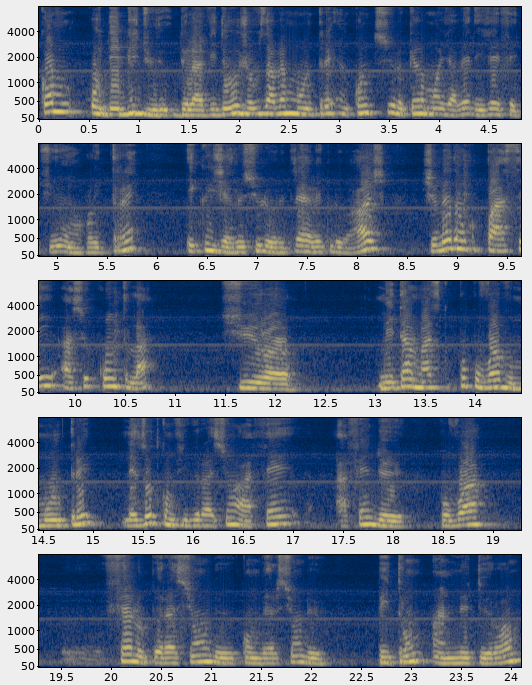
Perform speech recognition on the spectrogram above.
comme au début de la vidéo, je vous avais montré un compte sur lequel moi j'avais déjà effectué un retrait et que j'ai reçu le retrait avec le hash. Je vais donc passer à ce compte-là sur euh, MetaMask pour pouvoir vous montrer les autres configurations à faire afin de pouvoir euh, faire l'opération de conversion de Petron en Ethereum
